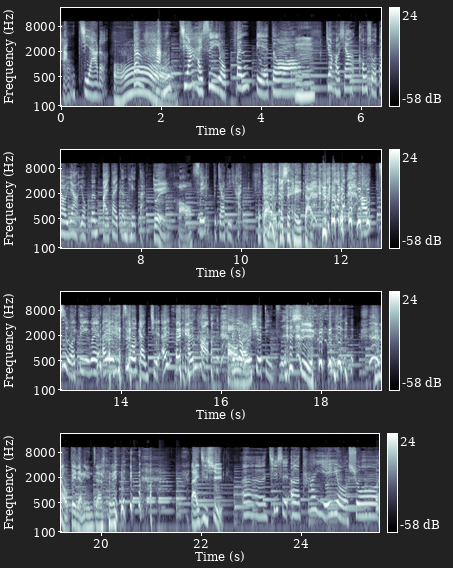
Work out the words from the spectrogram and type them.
行家了。哦。但行家还是有分别的哦。嗯。就好像空手道一样，有分白带跟黑带。对，好。谁比较？厉害，不管我就是黑带。好，自我定位，哎，自我感觉，哎，很好，好很有文学底子。是，天哪，我被梁音这样。来继续。呃，其实呃，他也有说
